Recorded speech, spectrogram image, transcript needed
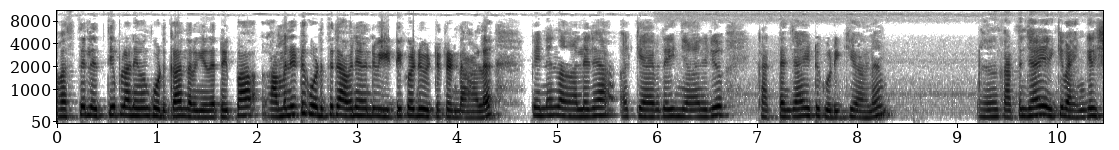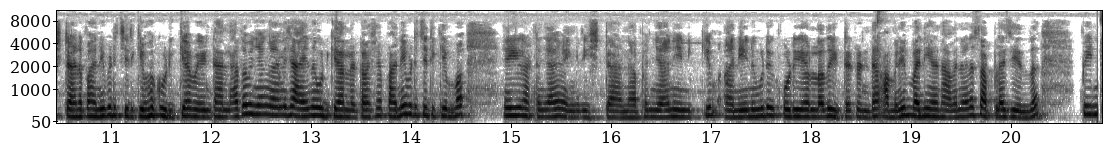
അവസ്ഥയിൽ എത്തിയപ്പോഴാണ് ഇവൻ കൊടുക്കാൻ തുടങ്ങിയത് കേട്ടോ. ഇപ്പൊ അവനിട്ട് കൊടുത്തിട്ട് അവനെ അവന്റെ വീട്ടിൽ കൊണ്ട് വിട്ടിട്ടുണ്ട് ആൾ. പിന്നെ നാലര ഒക്കെ ആയപ്പോഴത്തേക്കും ഞാനൊരു കട്ടൻ ചായ ഇട്ട് കുടിക്കുകയാണ് കട്ടൻ ചായ എനിക്ക് ഭയങ്കര ഇഷ്ടമാണ് പനി പിടിച്ചിരിക്കുമ്പോൾ കുടിക്കാൻ വേണ്ടി അല്ലാതെ ഞാൻ അങ്ങനെ ചായ ഒന്നും കുടിക്കാറില്ല കേട്ടോ. പക്ഷെ പനി പിടിച്ചിരിക്കുമ്പോൾ എനിക്ക് കട്ടൻ ചായ ഭയങ്കര ഇഷ്ടമാണ് അപ്പം ഞാൻ എനിക്കും അനിയനും കൂടി കൂടിയുള്ളത് ഇട്ടിട്ടുണ്ട്. അവനും പനിയാണ്. അവനാണ് സപ്ലൈ ചെയ്തത്. പിന്നെ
